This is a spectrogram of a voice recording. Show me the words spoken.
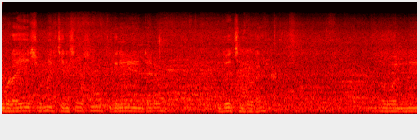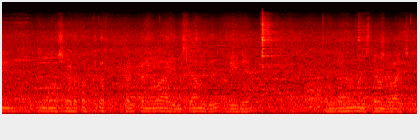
ഇവിടെ യേശു മരിച്ചതിന് ശേഷം ഇതിന് എന്റെ ഒരു ഇത് വെച്ചിട്ടുണ്ട് ഇവിടെ. അതുപോലെ തന്നെ മോശയുടെ പത്ത് കൽപ്പനകളായിരിക്കാം ഇത് അറിയില്ല. എന്താണെന്ന് മനസ്സിലാവില്ല വായിച്ചത്.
